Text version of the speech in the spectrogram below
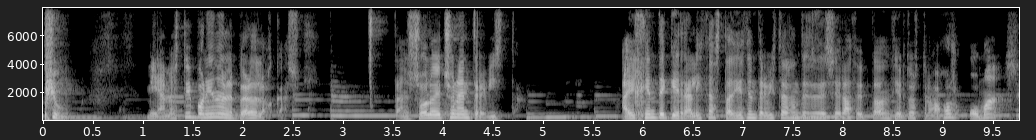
¡Pium! Mira, me estoy poniendo en el peor de los casos. Tan solo he hecho una entrevista. Hay gente que realiza hasta 10 entrevistas antes de ser aceptado en ciertos trabajos o más.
